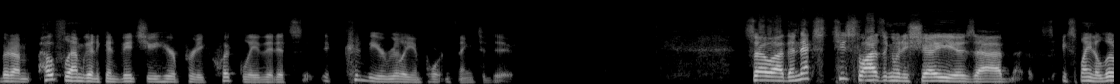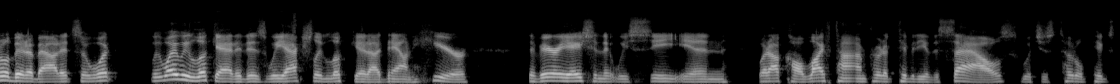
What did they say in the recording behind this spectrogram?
but I'm hopefully I'm going to convince you here pretty quickly that it's it could be a really important thing to do. So uh, the next two slides I'm going to show you is uh, explain a little bit about it. So what the way we look at it is we actually look at uh, down here the variation that we see in what I'll call lifetime productivity of the sows, which is total pigs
